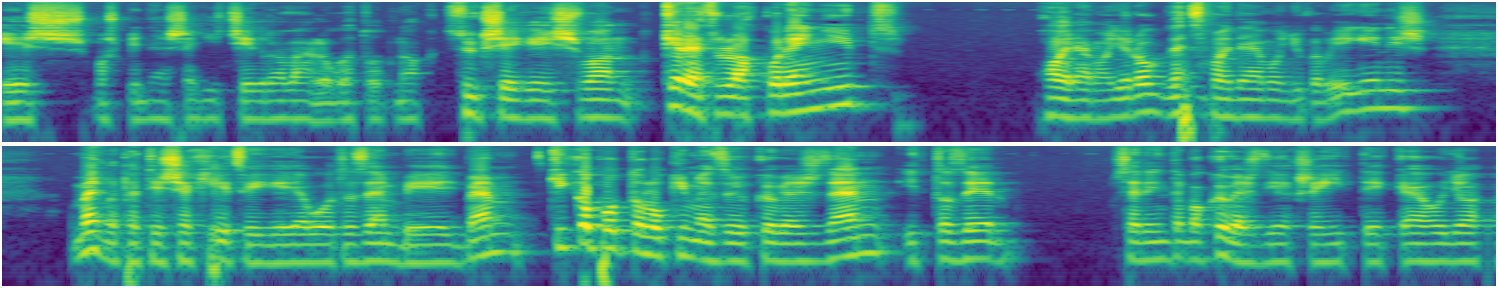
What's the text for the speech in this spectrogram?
és most minden segítségre a válogatottnak szüksége is van. Keretről akkor ennyit, hajrá magyarok, de ezt majd elmondjuk a végén is. A meglepetések hétvégéje volt az NBA-ben. Kikapott a Loki mezőkövesden, itt azért szerintem a kövesdiek se hitték el, hogy a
